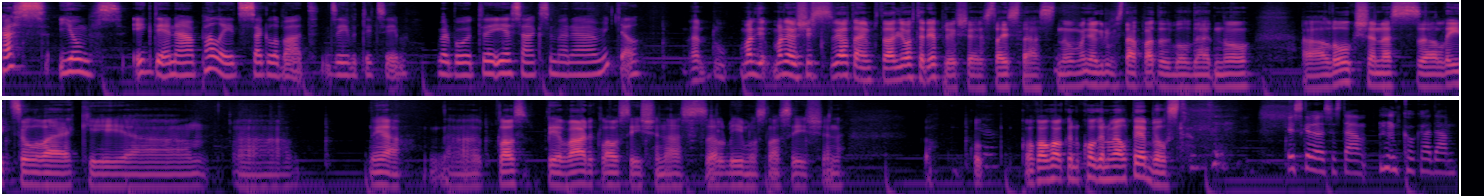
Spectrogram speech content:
kas jums ikdienā palīdz saglabāt dzīvu ticību? Varbūt iesāksim ar uh, Mikelu. Man, man jau šis jautājums tā ļoti ar iepriekšējais saistās. Nu, man jau gribas tāpat atbildēt. Nu, uh, lūkšanas, uh, līdzcilvēki, uh, uh, nu, jā, uh, klaus, pie vārdu klausīšanās, uh, bībeles lasīšana. Ko, ko, ko, ko, ko, gan vēl piebilst? Es skatos uz tām kaut kādām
